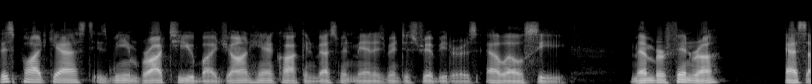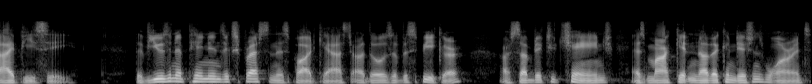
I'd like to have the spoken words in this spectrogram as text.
This podcast is being brought to you by John Hancock Investment Management Distributors, LLC, member FINRA, SIPC. The views and opinions expressed in this podcast are those of the speaker, are subject to change as market and other conditions warrant,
